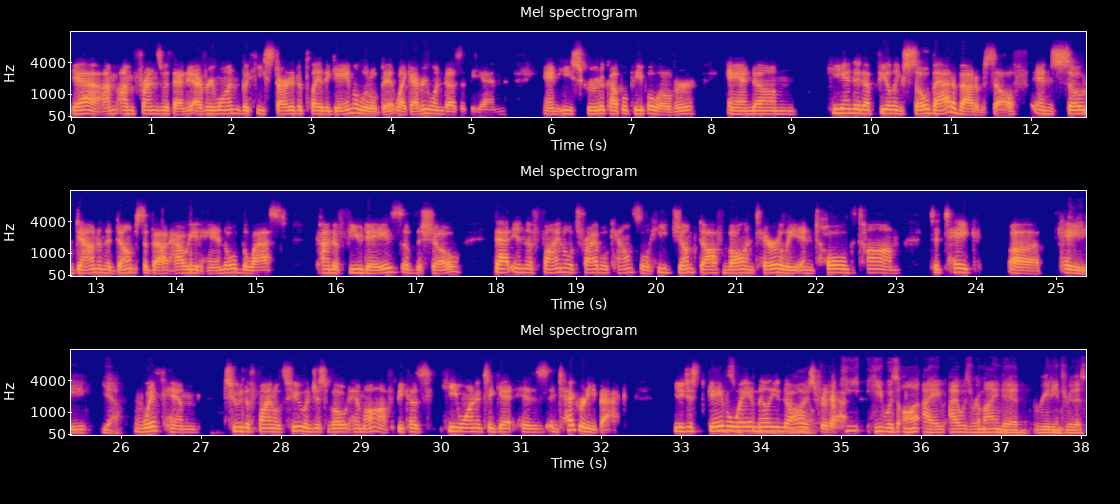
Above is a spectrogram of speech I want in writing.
yeah I'm I'm friends with everyone, but he started to play the game a little bit like everyone does at the end, and he screwed a couple people over, and um, he ended up feeling so bad about himself and so down in the dumps about how he had handled the last kind of few days of the show that in the final tribal council he jumped off voluntarily and told tom to take uh, katie, katie, yeah. with him to the final two and just vote him off because he wanted to get his integrity back. You just gave away a million dollars for that. he he was on i i was reminded reading through this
